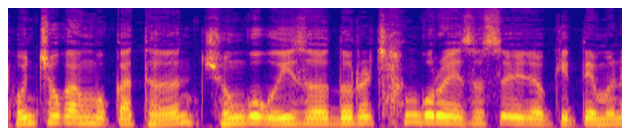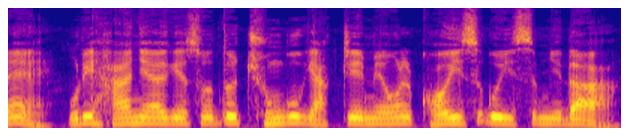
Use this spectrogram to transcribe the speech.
본초 강목 같은 중국 의서들을 참고로 해서 쓰여졌기 때문에 우리 한약에서도 중국 약재명을 거의 쓰고 있습니다.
